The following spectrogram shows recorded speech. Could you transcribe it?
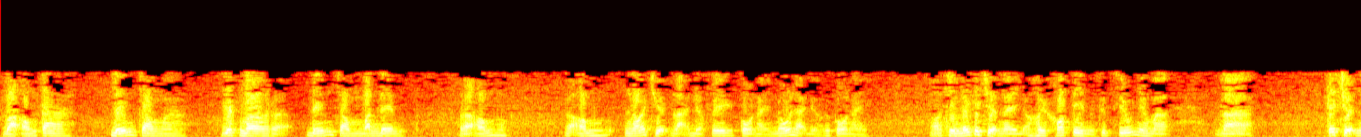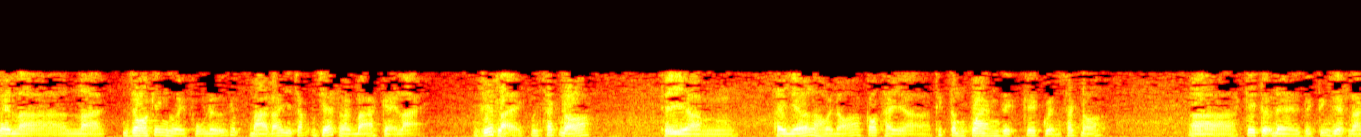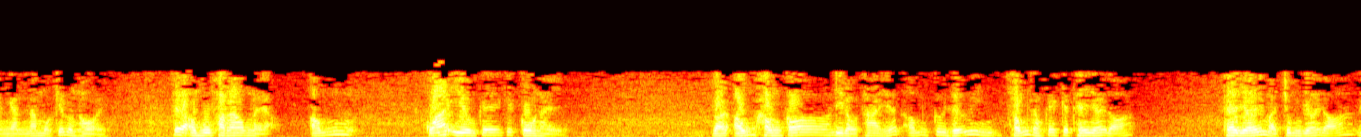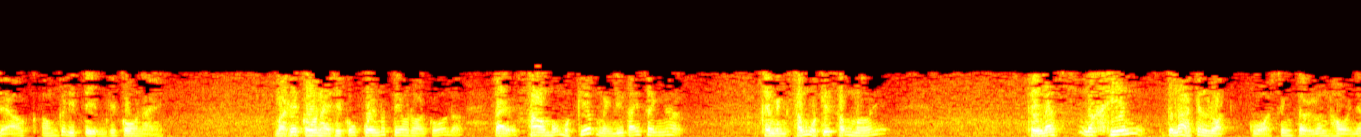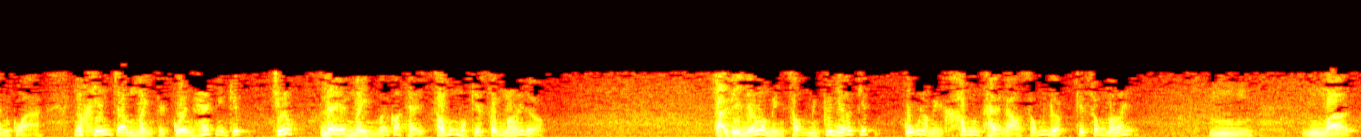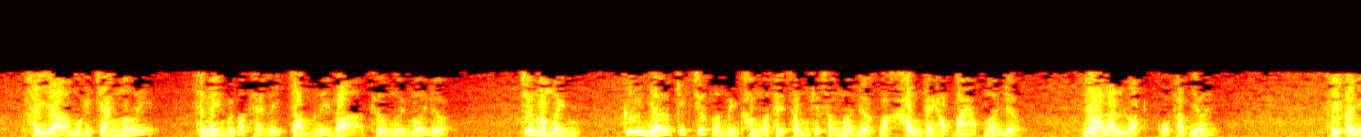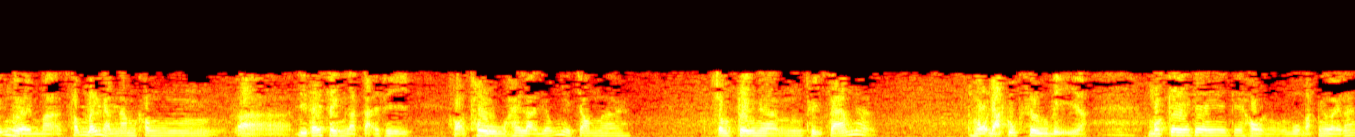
Và ông ta đến trong uh, giấc mơ rồi đến trong ban đêm và ông và ông nói chuyện lại được với cô này nối lại được với cô này. Đó, thì mấy cái chuyện này nó hơi khó tin một chút xíu nhưng mà là cái chuyện này là là do cái người phụ nữ cái bà đó chắc cũng chết rồi bà kể lại viết lại cuốn sách đó. Thì um, thầy nhớ là hồi đó có thầy uh, thích tâm quang dịch cái quyển sách đó. À, cái tựa đề dịch tiếng việt là ngàn năm một kiếp luân hồi. Tức là ông vua pharaoh này ông quá yêu cái cái cô này và ông không có đi đầu thai hết ông cứ giữ sống trong cái cái thế giới đó. Thế giới mà trung giới đó để ông, ông cứ đi tìm cái cô này. Mà cái cô này thì cô quên mất tiêu rồi cô đó tại sau mỗi một kiếp mình đi tái sinh đó thì mình sống một kiếp sống mới. Thì nó nó khiến tức là cái luật của sinh tử luân hồi nhân quả nó khiến cho mình phải quên hết những kiếp trước để mình mới có thể sống một kiếp sống mới được. Tại vì nếu mà mình sống mình cứ nhớ kiếp cũ là mình không thể nào sống được kiếp sống mới. Mà phải dở một cái trang mới thì mình mới có thể lấy chồng lấy vợ thương người mới được. Chứ mà mình cứ nhớ kiếp trước là mình không có thể sống kiếp sống mới được và không thể học bài học mới được. Đó là luật của pháp giới. Thì có những người mà sống mấy ngàn năm không à, đi tái sinh là tại vì họ thù hay là giống như trong à, trong kinh à, thủy sám đó ngộ đạt quốc sư bị à, một cái cái cái hồn một mặt người đó,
